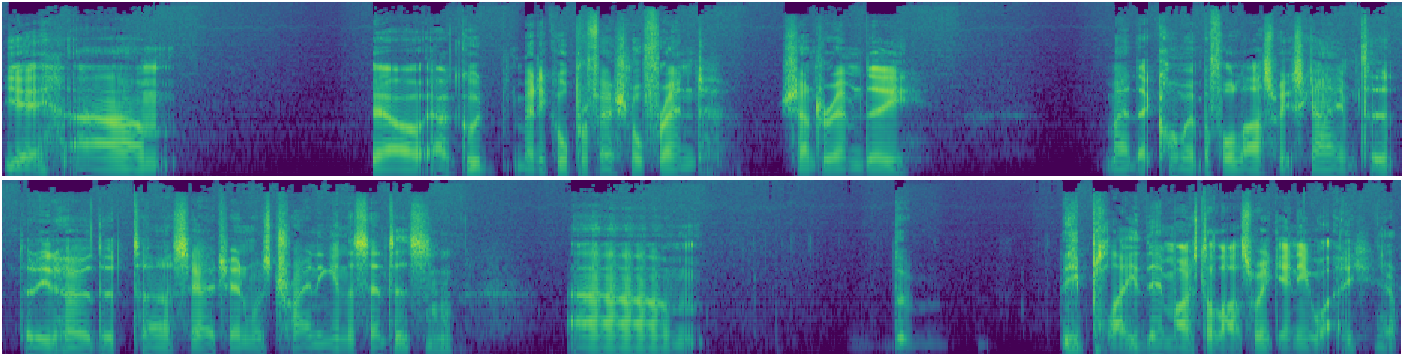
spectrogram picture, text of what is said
Yeah. Um, our our good medical professional friend Shunter MD made that comment before last week's game that, that he'd heard that uh, CHN was training in the centres. Um, the he played there most of last week anyway. Yep.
